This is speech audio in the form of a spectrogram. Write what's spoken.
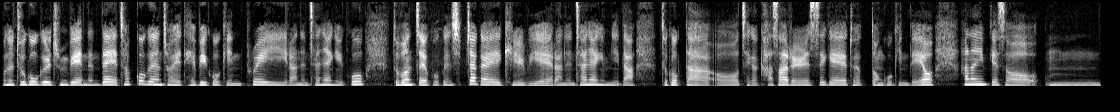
오늘 두 곡을 준비했는데 첫 곡은 저의 데뷔곡인 Pray라는 찬양이고 두 번째 곡은 십자가의 길 위에라는 찬양입니다. 두 곡다 어, 제가 가사를 쓰게 되었던 곡인데요. 하나님께서 음,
